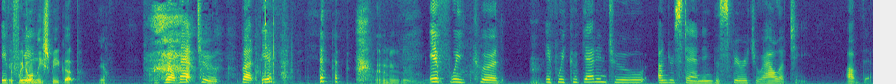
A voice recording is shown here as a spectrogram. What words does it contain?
if, If we'd only speak up. Well that too, but if if we could if we could get into understanding the spirituality of them.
